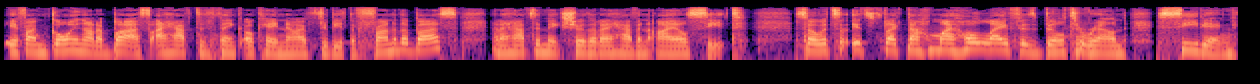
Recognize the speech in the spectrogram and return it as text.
if I'm going on a bus, I have to think, okay, now I have to be at the front of the bus and I have to make sure that I have an aisle seat. So it's it's like the, my whole life is built around seating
